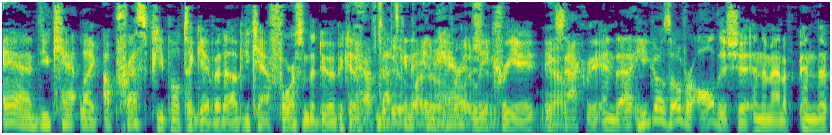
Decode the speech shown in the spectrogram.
and you can't like oppress people to give it up. You can't force them to do it because They have to that's going to by their own inherently create Yeah. exactly. And that he goes over all this shit in the manif- in the,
